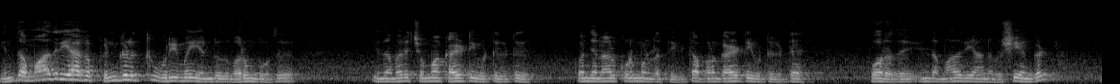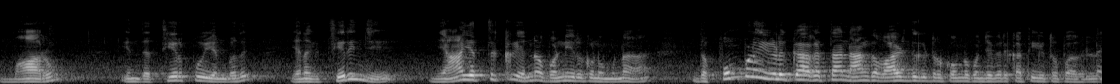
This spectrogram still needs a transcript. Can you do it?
இந்த மாதிரியாக பெண்களுக்கு உரிமை என்பது வரும்போது இந்த மாதிரி சும்மா கழட்டி விட்டுக்கிட்டு கொஞ்ச நாள் குடும்பம் நடத்திக்கிட்டு அப்புறம் கழட்டி விட்டுக்கிட்டு போகிறது இந்த மாதிரியான விஷயங்கள் மாறும். இந்த தீர்ப்பு என்பது எனக்கு தெரிஞ்சு நியாயத்துக்கு என்ன பண்ணியிருக்கணும்னா இந்த பொம்பளைகளுக்காகத்தான் நாங்கள் வாழ்ந்துக்கிட்டு இருக்கோம்னு கொஞ்சம் பேர் கத்திக்கிட்டு இருப்பாங்கல்ல?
